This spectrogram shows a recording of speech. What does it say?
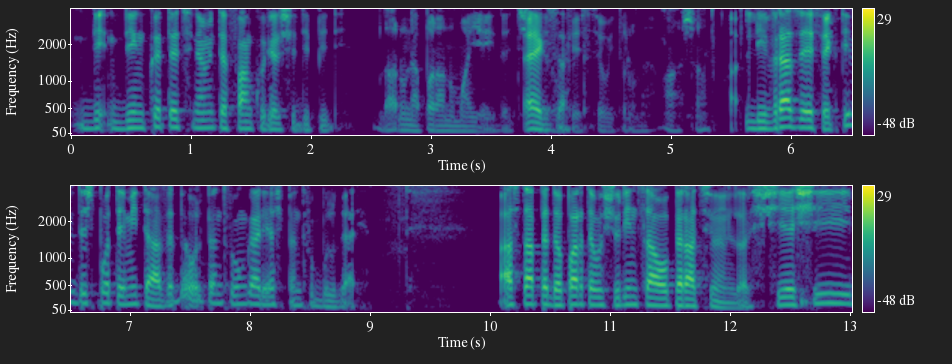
Din, din câte ține minte, fan curier și DPD. Dar nu neapărat numai ei, deci exact. e okay să se uită lumea. Așa. Livrează efectiv, deci pot emite AVB-ul pentru Ungaria și pentru Bulgaria. Asta, pe de-o parte, ușurința operațiunilor și e și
